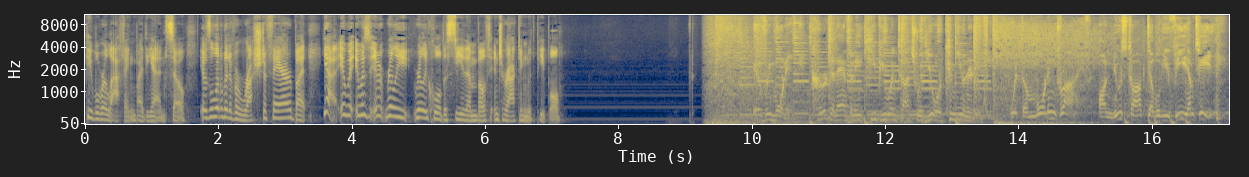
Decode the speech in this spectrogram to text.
people were laughing by the end. So it was a little bit of a rushed affair, but yeah, it, it was it really, really cool to see them both interacting with people. Every morning, Kurt and Anthony keep you in touch with your community with the Morning Drive on News Talk WVMT.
